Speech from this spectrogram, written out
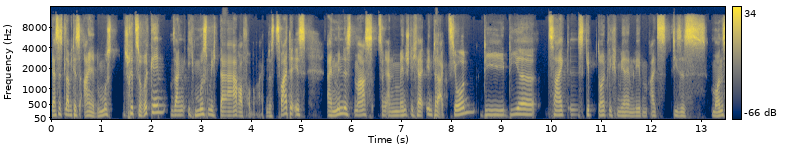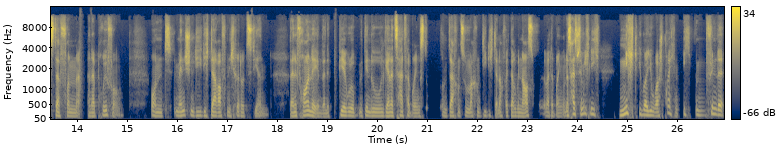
Das ist, glaube ich, das eine. Du musst einen Schritt zurückgehen und sagen, ich muss mich darauf vorbereiten. Das zweite ist ein Mindestmaß an menschlicher Interaktion, die dir zeigt, es gibt deutlich mehr im Leben als dieses Monster von einer Prüfung. Und Menschen, die dich darauf nicht reduzieren. Deine Freunde eben, deine Peer Group, mit denen du gerne Zeit verbringst, um Sachen zu machen, die dich dann auch darüber hinaus weiterbringen. Und das heißt für mich nicht, nicht über Jura sprechen. Ich empfinde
